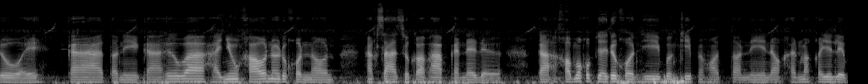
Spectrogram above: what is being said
โดยกาตอนนี้กาคือว่าหายยูเขาเนอะทุกคนนอนรักษาสุขภาพกันได้เด้อกะเขามาขอบใจทุกคนที่เบิ่งคลิปในฮอตตอนนี้เนาะคันมากก็อย่าลืม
